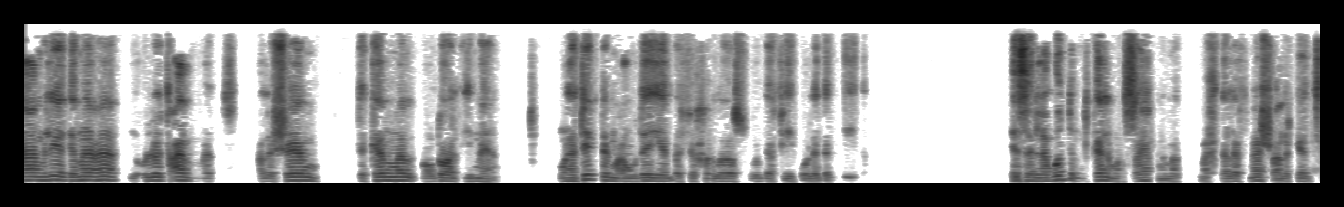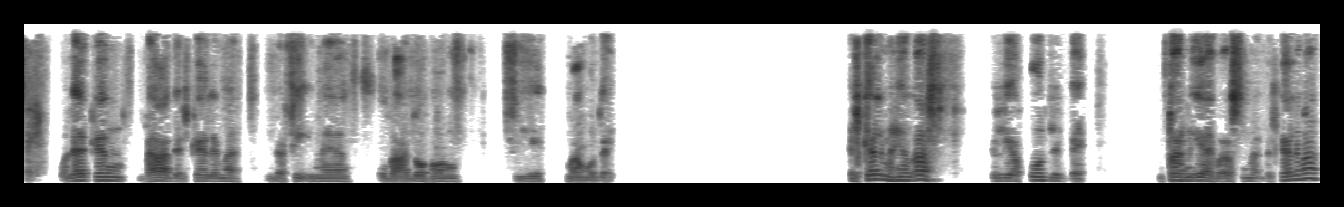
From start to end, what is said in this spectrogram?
أعمل إيه يا جماعة؟ يقول له اتعمد علشان تكمل موضوع الإيمان. ونتيجة المعمودية يبقى في خلاص ويبقى فيه ولادة جديدة. إذا لابد من الكلمة صحيح ما اختلفناش على كده. ولكن بعد الكلمة يبقى في إيمان وبعدهم في معمودية. الكلمة هي الأصل اللي يقود للباقي انتهى إياه بأصل بالكلمة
